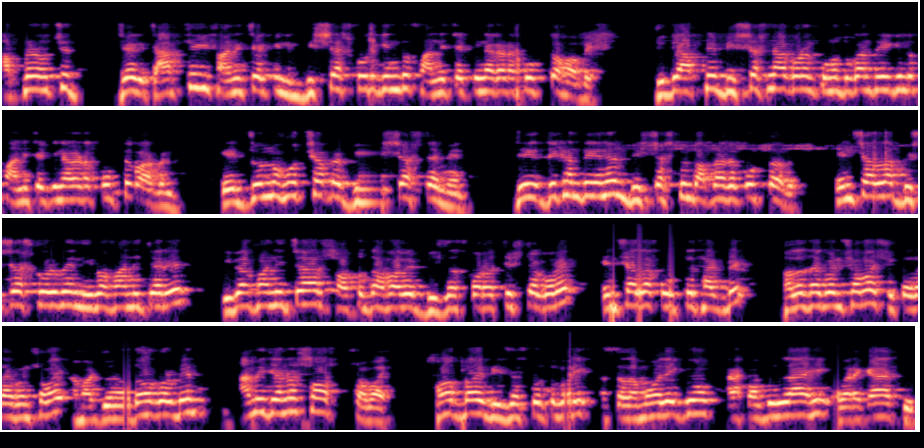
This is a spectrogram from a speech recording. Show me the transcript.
আপনার হচ্ছে যে যার থেকে ফার্নিচার কিনেন, বিশ্বাস করে কিন্তু ফার্নিচার কেনাকাটা করতে হবে। যদি আপনি বিশ্বাস না করেন, কোনো দোকান থেকে কিন্তু ফার্নিচার কেনাকাটা করতে পারবেন এর জন্য হচ্ছে আপনার বিশ্বাসটাই মেন যে যেখান থেকে নেন, বিশ্বাস কিন্তু আপনাদের করতে হবে। ইনশাল্লাহ বিশ্বাস করবেন ইভা ফার্নিচারে ইভা ফার্নিচার সততা ভাবে বিজনেস করার চেষ্টা করে। ইনশাল্লাহ করতে থাকবে। ভালো থাকবেন সবাই, সুস্থ থাকবেন সবাই। আমার জন্য দোয়া করবেন। আমি যেন সৎ সবাই। সৎভাবে বিজনেস করতে পারি। আসসালামু আলাইকুম রহমতুল্লাহি বারাকাতুহু।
